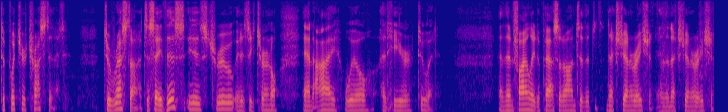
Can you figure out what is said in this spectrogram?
to put your trust in it, to rest on it, to say, This is true, it is eternal, and I will adhere to it and then finally to pass it on to the next generation and the next generation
